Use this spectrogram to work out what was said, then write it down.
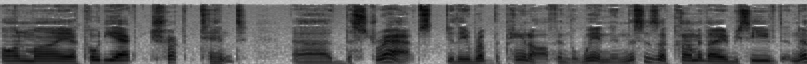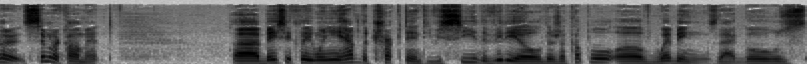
on my uh, Kodiak truck tent uh, the straps, do they rub the paint off in the wind? And this is a comment that I received, another similar comment. Uh, basically, when you have the truck tent, if you see the video, there's a couple of webbings that goes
